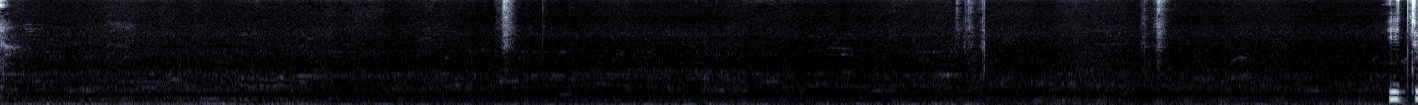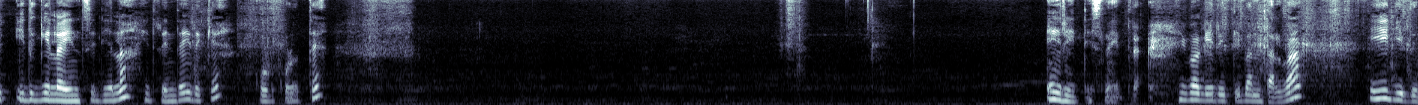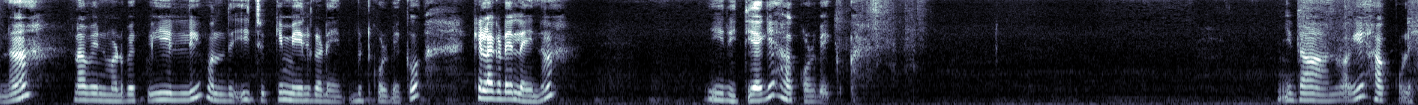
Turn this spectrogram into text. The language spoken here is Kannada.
ಈ ಚಿಕ್ಕ ಇದಕ್ಕೆ ಲೈನ್ಸ್ ಇದೆಯಲ್ಲ? ಇದರಿಂದ ಇದಕ್ಕೆ ಕೂಡ್ಕೊಳ್ಳುತ್ತೆ. ಈ ರೀತಿ ಸ್ನೇಹಿತರೆ, ಇವಾಗ ಈ ರೀತಿ ಬಂತಲ್ವ? ಈಗಿದನ್ನು ನಾವೇನು ಮಾಡಬೇಕು? ಇಲ್ಲಿ ಒಂದು ಈ ಚುಕ್ಕಿ ಮೇಲ್ಗಡೆ ಬಿಟ್ಕೊಳ್ಬೇಕು. ಕೆಳಗಡೆ ಲೈನು ಈ ರೀತಿಯಾಗಿ ಹಾಕ್ಕೊಳ್ಬೇಕು ನಿಧಾನವಾಗಿ ಹಾಕ್ಕೊಳ್ಳಿ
